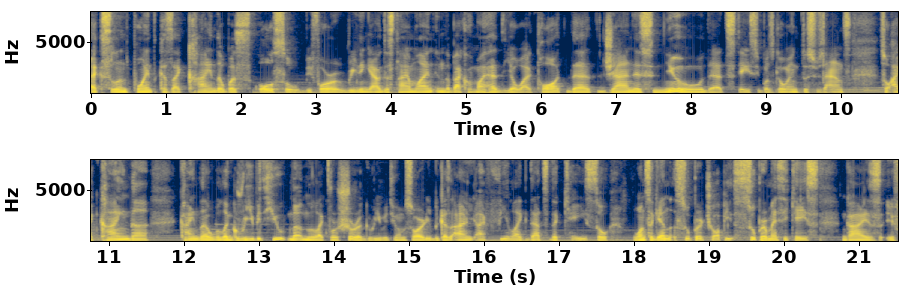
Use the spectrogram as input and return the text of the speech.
excellent point because I kind of was also before reading out this timeline in the back of my head, yo, I thought that Janis knew that Stacy was going to Suzanne's, so I kinda kinda will agree with you, no, no, like for sure agree with you. I'm sorry because I I feel like that's the case. So once again, super choppy, super messy case, guys. If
